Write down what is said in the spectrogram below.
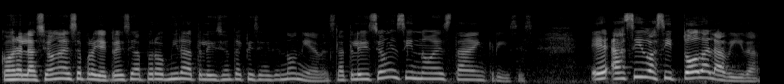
con relación a ese proyecto y decía, pero mira, la televisión está en crisis. Y me dice, no, Nieves, la televisión en sí no está en crisis. Eh, ha sido así toda la vida.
